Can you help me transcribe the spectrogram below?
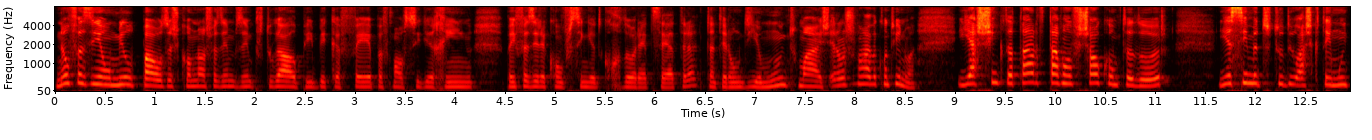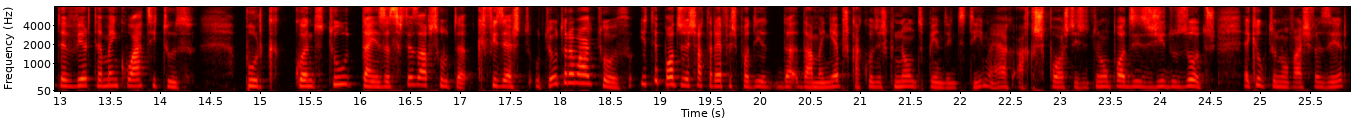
não faziam mil pausas como nós fazemos em Portugal, para ir beber café, para fumar o cigarrinho, para ir fazer a conversinha de corredor, etc. Portanto, era um dia muito mais, era uma jornada contínua. E às 5 da tarde estavam a fechar o computador e acima de tudo, eu acho que tem muito a ver também com a atitude. Porque quando tu tens a certeza absoluta que fizeste o teu trabalho todo e até podes deixar tarefas para o dia da, da manhã, porque há coisas que não dependem de ti, não é? há, há respostas e tu não podes exigir dos outros aquilo que tu não vais fazer.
